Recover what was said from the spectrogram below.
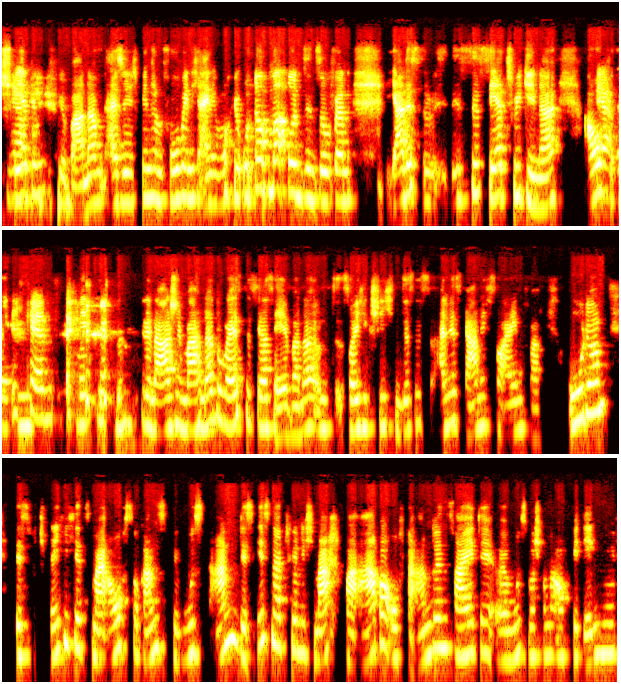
schwer ja. durchführbar. Ne? Also ich bin schon froh, wenn ich eine Woche Urlaub mache und insofern, ja, das, das ist sehr tricky. Ne? Auch ja, ich ähm, Drainage machen, ne? du weißt es ja selber. Ne? Und solche Geschichten, das ist alles gar nicht so einfach. Oder, das spreche ich jetzt mal auch so ganz bewusst an, das ist natürlich machbar, aber auf der anderen Seite äh, muss man schon auch bedenken,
